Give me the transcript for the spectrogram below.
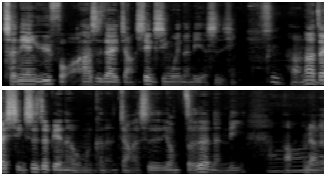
成年与否啊，它是在讲性行为能力的事情。是好，那在刑事这边呢，我们可能讲的是用责任能力，好、哦，他们两个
